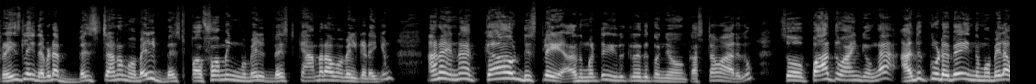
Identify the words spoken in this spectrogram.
பிரைஸ்ல இதை விட பெஸ்டான mobile best performing mobile best camera mobile கிடைக்கும். ஆனா என்ன கர்வ் டிஸ்ப்ளே அது மட்டும் இருக்கிறது கொஞ்சம் கஷ்டமா இருக்கும். ஸோ பார்த்து வாங்கிக்கோங்க. அது கூடவே இந்த மொபைலை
